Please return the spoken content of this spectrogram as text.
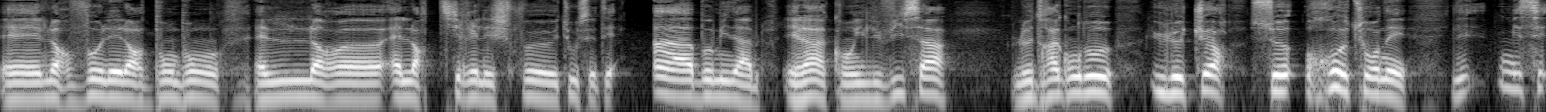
elle leur volait leurs bonbons, elle leur, euh, elle leur tirait les cheveux et tout. C'était abominable. Et là, quand il vit ça, le dragon d'eau eut le cœur se retourner. Mais c'est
